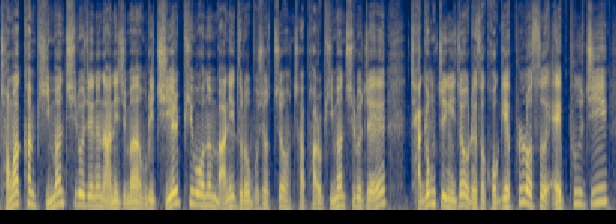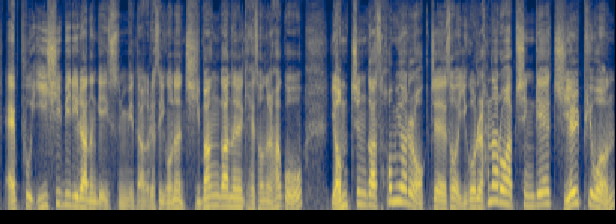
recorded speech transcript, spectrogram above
정확한 비만 치료제는 아니지만 우리 GLP-1은 많이 들어보셨죠? 자, 바로 비만 치료제의 작용증이죠. 그래서 거기에 플러스 FG, F21이 G1이라는 게 있습니다. 그래서 이거는 지방간을 개선을 하고 염증과 섬유화를 억제해서 이거를 하나로 합친 게 GLP-1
